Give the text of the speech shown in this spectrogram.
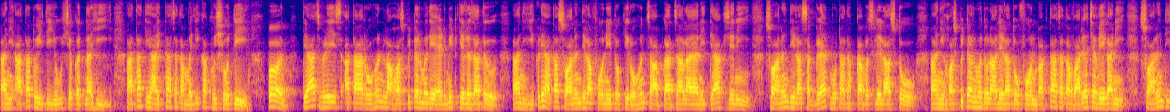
आणि आता तो इथे येऊ शकत नाही. आता ते ऐकताच आता मलिका खुश होते. पण त्याच वेळेस आता रोहनला हॉस्पिटलमध्ये ॲडमिट केलं जातं. आणि इकडे आता स्वानंदीला फोन येतो की रोहनचा अपघात झाला आहे आणि त्या क्षणी स्वानंदीला सगळ्यात मोठा धक्का बसलेला असतो. आणि हॉस्पिटलमधून आलेला तो फोन बघताच आता वाऱ्याच्या वेगाने स्वानंदी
